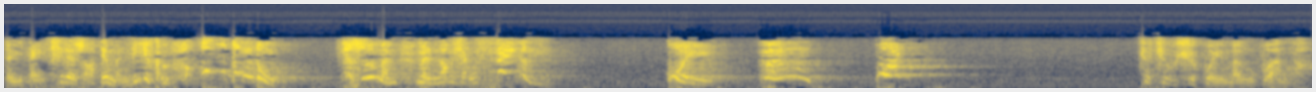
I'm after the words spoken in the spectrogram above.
对抬起来啥的门的一口，哦咚咚。一锁门，门上响三个字：“鬼门关。”这就是鬼门关啊！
